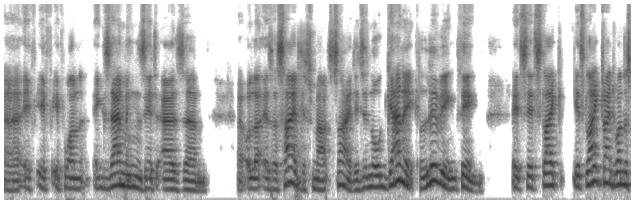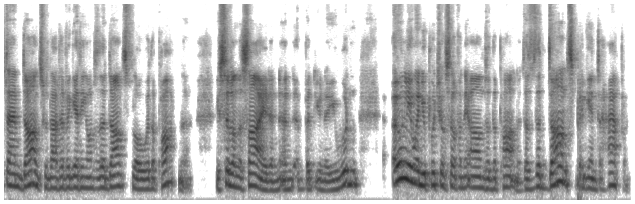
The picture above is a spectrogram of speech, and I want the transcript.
Uh, if if if one examines it as um, uh, as a scientist from outside, it is an organic, living thing. It's it's like it's like trying to understand dance without ever getting onto the dance floor with a partner. You sit on the side, and and but you know you wouldn't. Only when you put yourself in the arms of the partner does the dance begin to happen.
